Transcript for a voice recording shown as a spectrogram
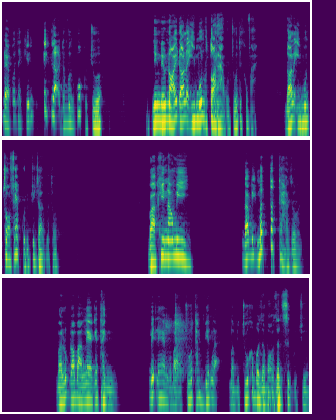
để có thể khiến ích lợi cho vương quốc của Chúa. Nhưng nếu nói đó là ý muốn toàn hảo của Chúa thì không phải. Đó là ý muốn cho phép của Đức Chúa Trời mà thôi. Và khi Naomi đã bị mất tất cả rồi và lúc đó bà nghe cái thành Bethlehem của bà Chúa thăm viếng lại bởi vì Chúa không bao giờ bỏ dân sự của Chúa.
